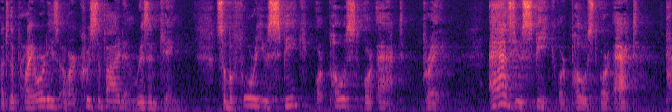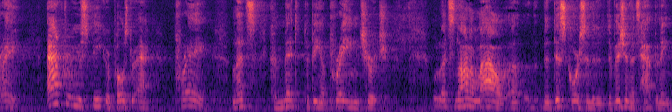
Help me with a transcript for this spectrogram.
uh, to the priorities of our crucified and risen King. So before you speak or post or act, pray. As you speak or post or act, pray. After you speak or post or act, pray. Let's commit to being a praying church. Let's not allow uh, the discourse and the division that's happening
